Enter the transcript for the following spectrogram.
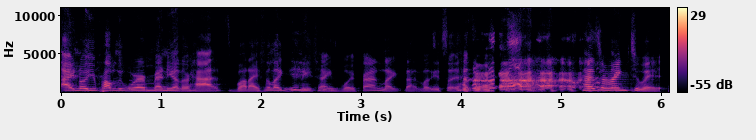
I know you probably wear many other hats, but I feel like Danny Chang's boyfriend, like that, like it's it has a, Has a ring to it.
